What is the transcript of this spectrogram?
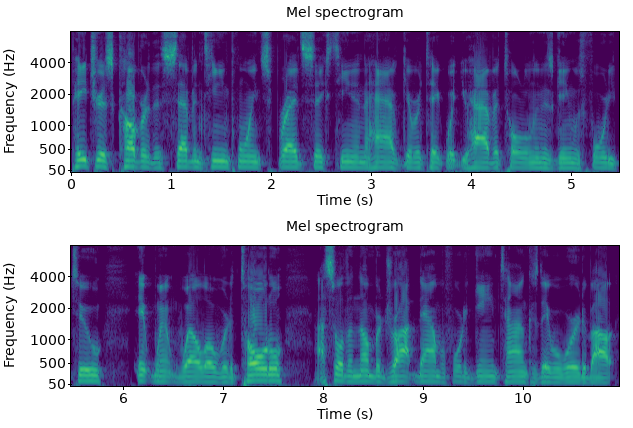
Patriots cover the 17 point spread, 16 and a half, give or take what you have it. Total in this game was 42. It went well over the total. I saw the number drop down before the game time because they were worried about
